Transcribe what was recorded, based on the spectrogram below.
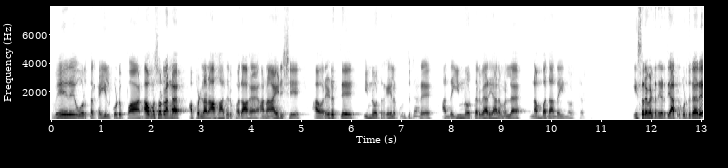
வேறே ஒருத்தர் கையில் கொடுப்பான் அவங்க சொல்றாங்க அப்படிலாம் ஆகாது இருப்பதாக ஆனால் ஆயிடுச்சு. அவர் எடுத்து இன்னொருத்தர் கையில் கொடுத்துட்டாரு. அந்த இன்னொருத்தர் வேற யாரும் இல்லை. நம்ம தான் அந்த இன்னொருத்தர். இஸ்ரவேல்ட்ட எடுத்து யார்கிட்ட கொடுத்துட்டாரு?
